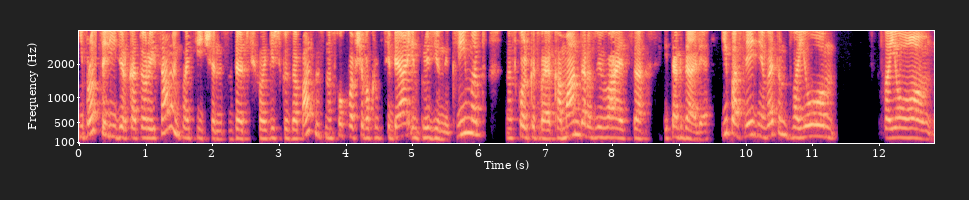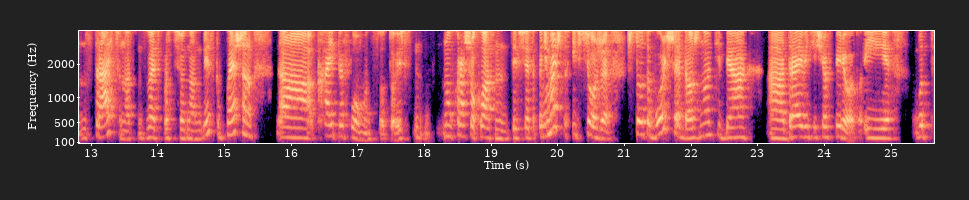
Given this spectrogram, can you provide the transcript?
не просто лидер, который сам эмпатичен, создает психологическую безопасность, насколько вообще вокруг тебя инклюзивный климат, насколько твоя команда развивается и так далее. И последнее в этом твое твое страсть, у нас называется просто все на английском, passion uh, к high performance. То есть, ну хорошо, классно, ты все это понимаешь, и все же что-то большее должно тебя а, драйвить еще вперед. И вот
